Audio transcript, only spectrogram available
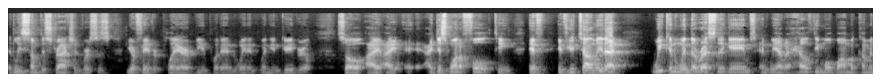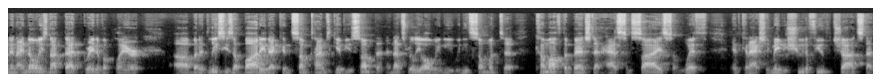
at least some distraction versus your favorite player being put in, Wayne and Wenyen Gabriel. So I, I I just want a full team. If if you tell me that we can win the rest of the games and we have a healthy Mo Bamba coming in, I know he's not that great of a player, uh, but at least he's a body that can sometimes give you something, and that's really all we need. We need someone to come off the bench that has some size, some width, and can actually maybe shoot a few shots. That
